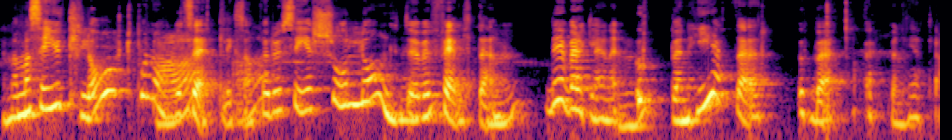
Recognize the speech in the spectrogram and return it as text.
Men man ser ju klart på något Ja, sätt liksom, ja. för du ser så långt över fälten. Det är verkligen en öppenhet där uppe. Öppenhet ja.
